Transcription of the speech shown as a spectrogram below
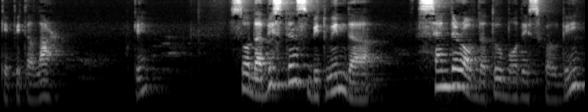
capital R. Okay. So the distance between the center of the two bodies will be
